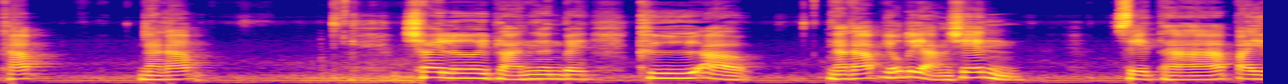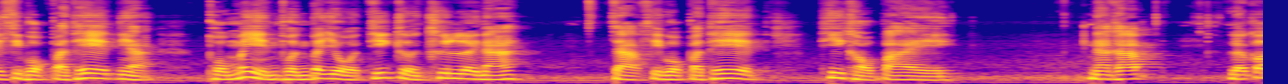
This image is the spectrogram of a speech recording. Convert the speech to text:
20 ครับนะครับ ใช่เลยผลานเงินไปคืออ้าวนะครับ ยกตัวอย่างเช่น เศรษฐาไป 16 ประเทศเนี่ย ผมไม่เห็นผลประโยชน์ที่เกิดขึ้นเลยนะ จาก 16 ประเทศ ที่เขาไปนะครับ แล้วก็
